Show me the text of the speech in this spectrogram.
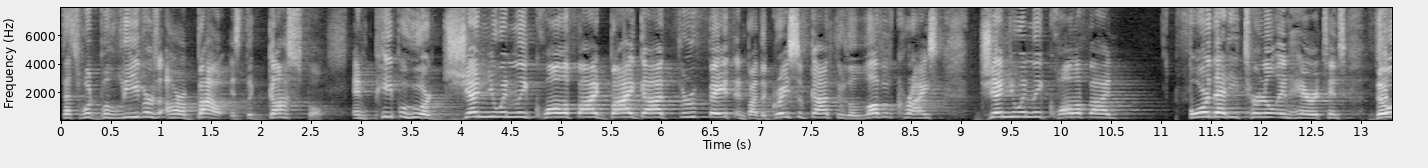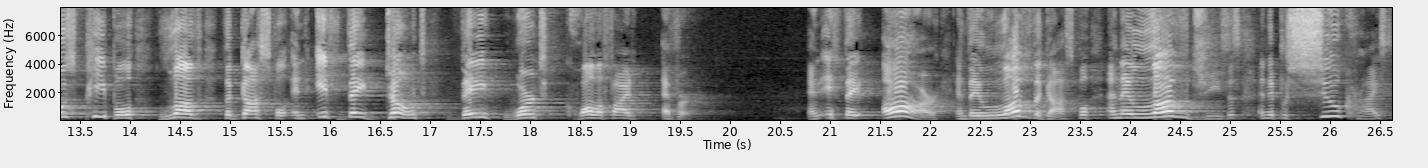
That's what believers are about is the gospel. And people who are genuinely qualified by God through faith and by the grace of God through the love of Christ, genuinely qualified for that eternal inheritance, those people love the gospel. And if they don't, they weren't qualified ever. And if they are, and they love the gospel, and they love Jesus, and they pursue Christ,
